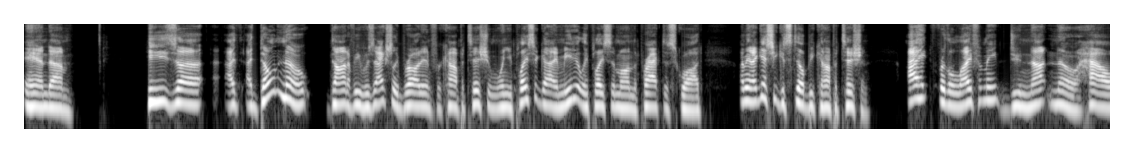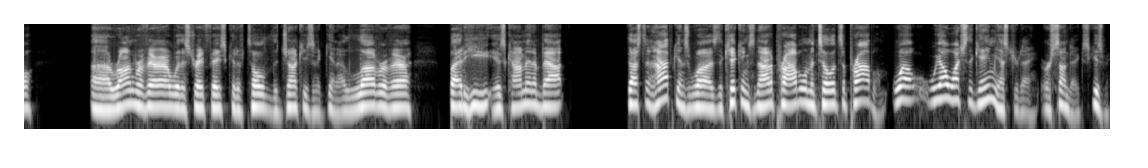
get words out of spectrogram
and um, he's. Uh, I I don't know Don if he was actually brought in for competition. When you place a guy, immediately place him on the practice squad. I mean, I guess you could still be competition I, for the life of me, do not know how uh, Ron Rivera, with a straight face, could have told the junkies. And again, I love Rivera, but he his comment about Dustin Hopkins was the kicking's not a problem until it's a problem. Well, we all watched the game yesterday or Sunday, excuse me,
